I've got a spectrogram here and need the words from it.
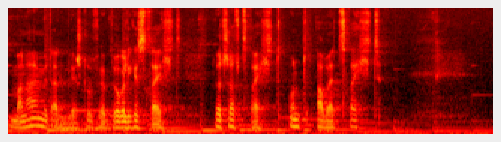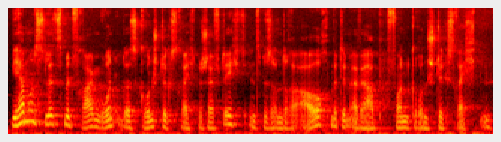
Mannheim mit einem Lehrstuhl für Bürgerliches Recht, Wirtschaftsrecht und Arbeitsrecht. Wir haben uns zuletzt mit Fragen rund um das Grundstücksrecht beschäftigt, insbesondere auch mit dem Erwerb von Grundstücksrechten.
